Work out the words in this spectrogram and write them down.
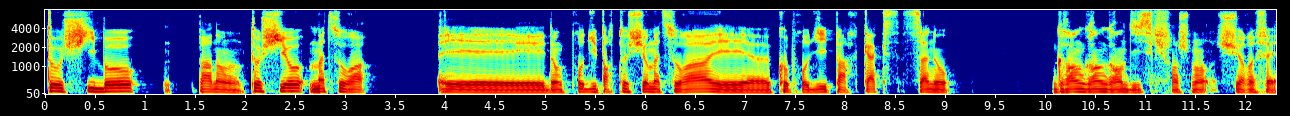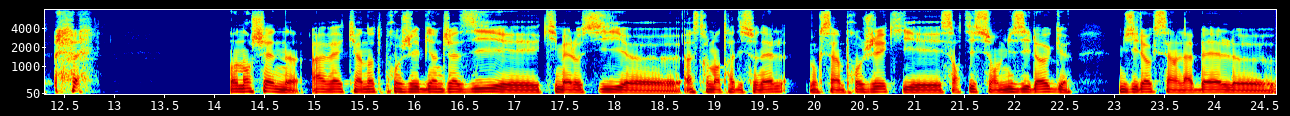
Toshibo, pardon, Toshio Matsura. Et donc, produit par Toshio Matsura et coproduit par Kax Sano. Grand, grand, grand disque, franchement, je suis refait. On enchaîne avec un autre projet bien jazzy et qui mêle aussi euh, instruments traditionnels. Donc c'est un projet qui est sorti sur Musilog. Musilog, c'est un label euh,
